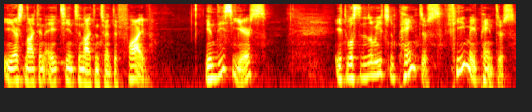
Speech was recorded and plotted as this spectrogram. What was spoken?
years 1918 to 1925. In these years, it was the Norwegian painters, female painters,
